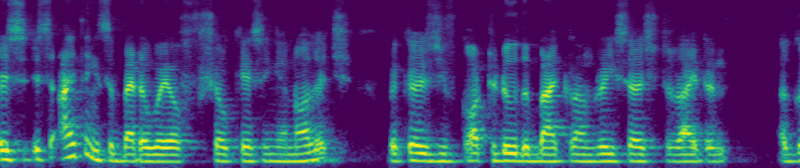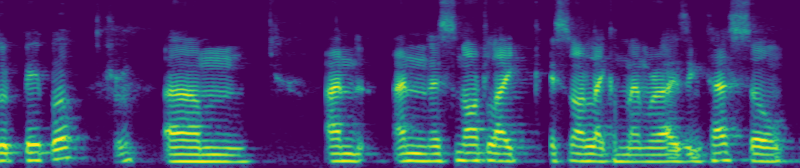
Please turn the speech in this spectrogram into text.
it's, it's I think it's a better way of showcasing your knowledge because you've got to do the background research to write an, a good paper. True. Um, and and it's not like it's not like a memorizing test. So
